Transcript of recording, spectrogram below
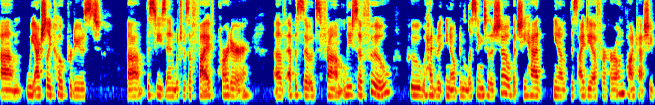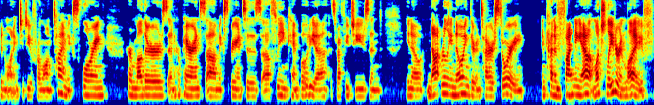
um, we actually co-produced uh, the season which was a five-parter of episodes from lisa fu who had you know been listening to the show but she had you know this idea for her own podcast she'd been wanting to do for a long time exploring her mother's and her parents' um, experiences uh, fleeing Cambodia as refugees, and you know, not really knowing their entire story, and kind of finding out much later in life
